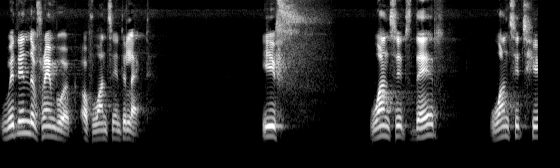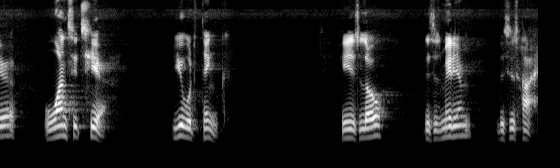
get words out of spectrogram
within the framework of one's intellect, if once it's there, once it's here, once it's here, you would think, he is low, this is medium, this is high.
